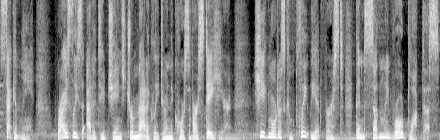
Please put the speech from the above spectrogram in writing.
Secondly, Wriothesley's attitude changed dramatically during the course of our stay here. He ignored us completely at first, then suddenly roadblocked us.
